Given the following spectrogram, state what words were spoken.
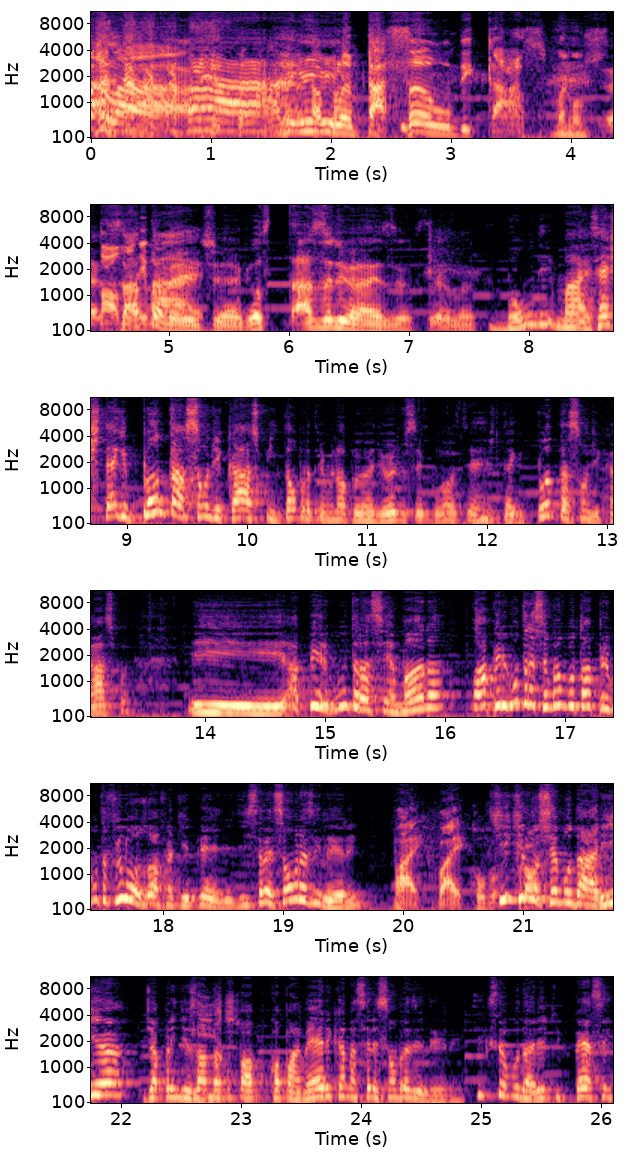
Tá lá! Ah, A plantação de caspa gostosa demais. Exatamente, é gostosa demais. viu? Você é louco. Bom demais. Hashtag plantação de caspa, então, pra terminar o programa de hoje, você gosta de hashtag plantação de caspa. E a pergunta da semana. A pergunta da semana, vou botar uma pergunta filosófica aqui, Pedro, de seleção brasileira, hein? Vai, vai. O que, que você mudaria de aprendizado da Copa, Copa América na seleção brasileira? hein? O que, que você mudaria? Que peça?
